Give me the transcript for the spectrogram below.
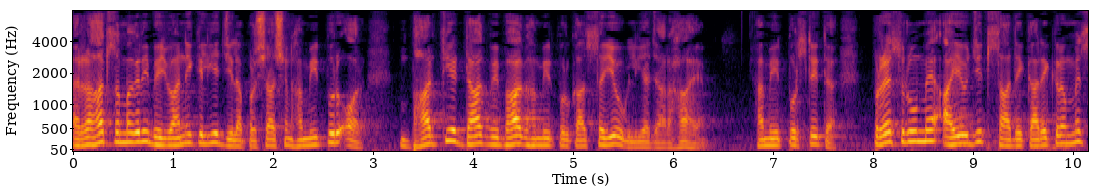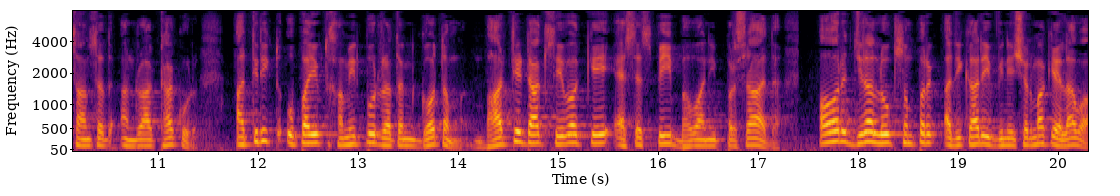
राहत सामग्री भिजवाने के लिए जिला प्रशासन हमीरपुर और भारतीय डाक विभाग हमीरपुर का सहयोग लिया जा रहा है। हमीरपुर स्थित प्रेस रूम में आयोजित सादे कार्यक्रम में सांसद अनुराग ठाकुर, अतिरिक्त उपायुक्त हमीरपुर रतन गौतम, भारतीय डाक सेवा के एसएसपी भवानी प्रसाद और जिला लोक संपर्क अधिकारी विनय शर्मा के अलावा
